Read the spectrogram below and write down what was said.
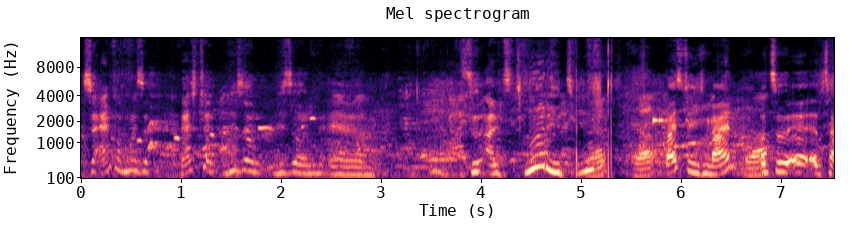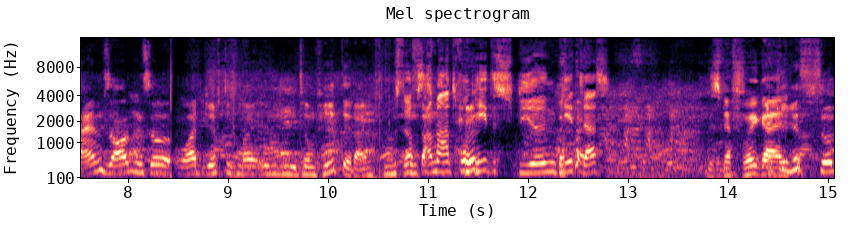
so einfach mal so, weißt du, wie so ein, wie so ein, ähm, so als Touri-Tour. Ja. Weißt du, wie ich meine? Ja. Und so äh, zu einem sagen, so, oh, dürfte ich mal in die Trompete reinpusten. Darfst du mal Trompete spielen? Geht das? Das wäre voll geil. ist so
